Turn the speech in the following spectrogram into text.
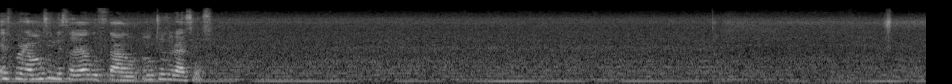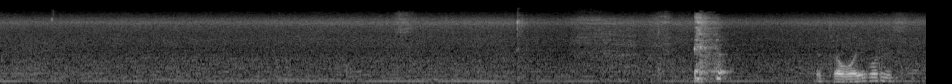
Esperamos si les haya gustado. Muchas gracias. Eu aí por isso.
